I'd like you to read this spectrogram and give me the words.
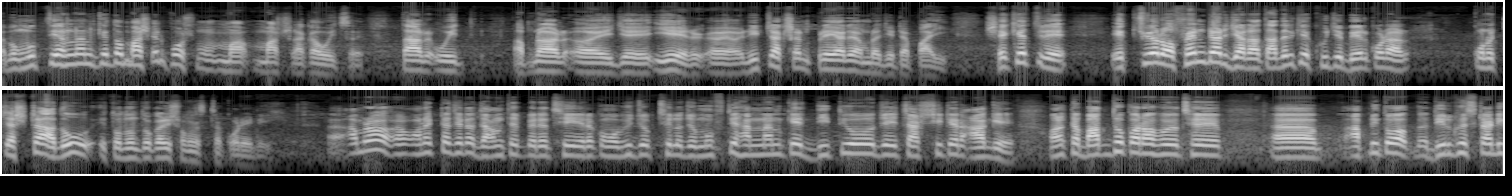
এবং মুফতি হান্নানকে তো মাসের পর মাস রাখা হয়েছে। তার ওই আপনার এই যে ইয়ের রিট্রাকশন প্রেয়ারে আমরা যেটা পাই। সেক্ষেত্রে অ্যাকচুয়াল অফেন্ডার যারা, তাদেরকে খুঁজে বের করার কোনো চেষ্টা আদৌ তদন্তকারী সংস্থা করেনি। আমরা অনেকটা যেটা জানতে পেরেছি, এরকম অভিযোগ ছিল যে মুফতি হান্নানকে দ্বিতীয় যে চার্জশিটের আগে অনেকটা বাধ্য করা হয়েছে। আপনি তো দীর্ঘ স্টাডি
